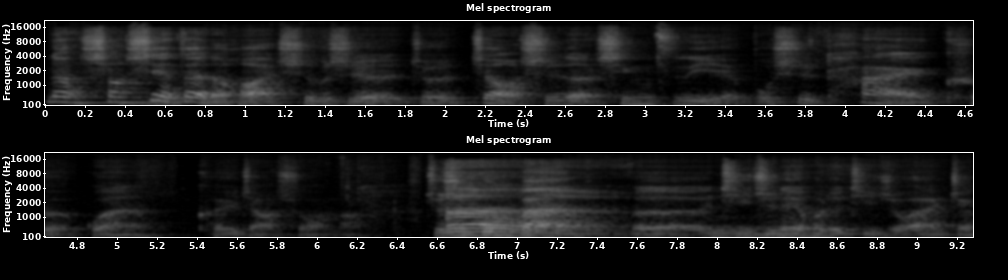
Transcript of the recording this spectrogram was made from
那像现在的话，是不是就是教师的薪资也不是太可观，可以这样说吗？就是公办呃体制内或者体制外整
